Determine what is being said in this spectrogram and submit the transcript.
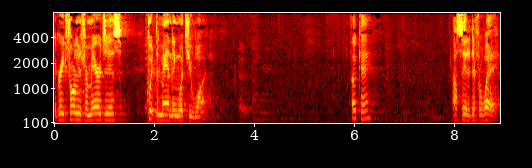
a great formula for marriage is quit demanding what you want. Okay. I'll say it a different way.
